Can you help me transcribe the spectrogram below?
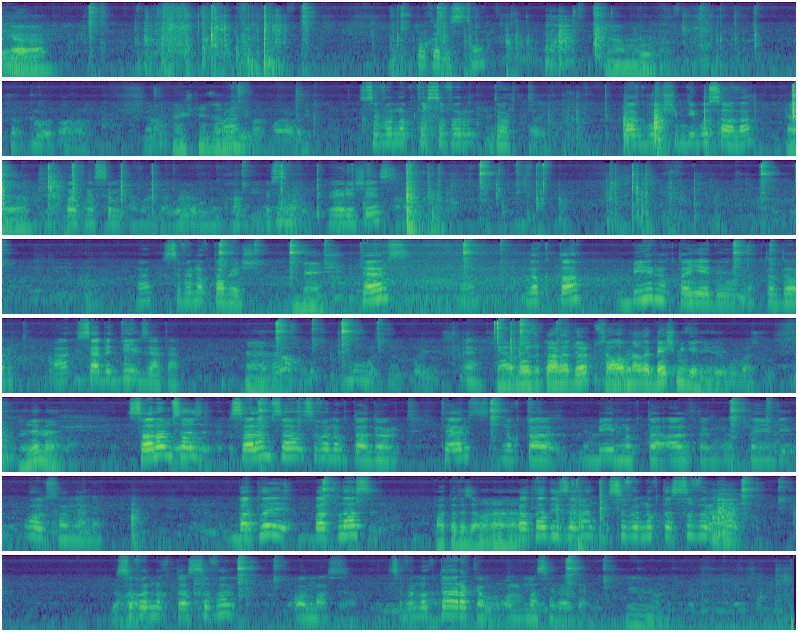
Evet. Tamam. Bulgaristan. Tamam. Ölçtüğün zaman 0.04. Bak bu şimdi bu sağlam. tamam. Bak nasıl vereceğiz. Ha, 0.5. 5. Ters ha, nokta 1.7 nokta 4. Ha, sabit değil zaten. He. Evet. Yani bozuklarda 4, sağlamlarda 5 mi geliyor? Öyle mi? Sağlamsa sağlamsa 0.4 ters nokta 1.6 nokta 7 olsun yani. Batlı batlas Patladığı zaman ha. batladığı zaman 0.04 0.0 olmaz. صفر نقطة رقم اولموست هذا.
